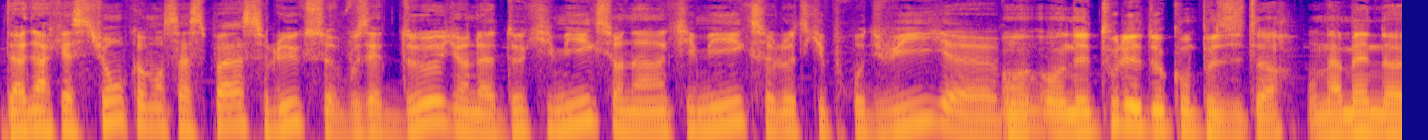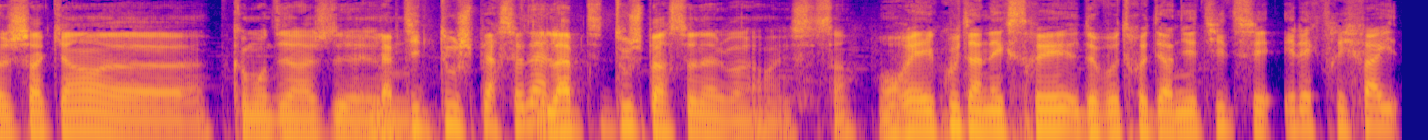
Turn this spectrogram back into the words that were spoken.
Dernière question, comment ça se passe, Lux? Vous êtes deux, il y en a deux qui mixent, il y en a un qui mixe, l'autre qui produit. euh, On, est tous les deux compositeurs. On amène euh, chacun, euh, comment dirais-je, des- la petite touche personnelle. la petite touche personnelle. Voilà, oui, c'est ça. On réécoute un extrait de votre dernier titre, c'est Electrified.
